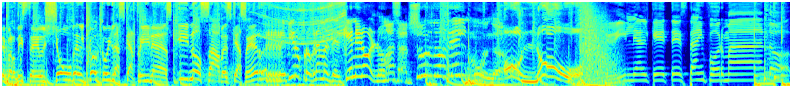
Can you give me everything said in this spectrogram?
¿Te perdiste el show del Coco y las Catrinas y no sabes qué hacer? Refiero programas del género lo más absurdo del mundo. ¡Oh, no! Dile al que te está informando.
